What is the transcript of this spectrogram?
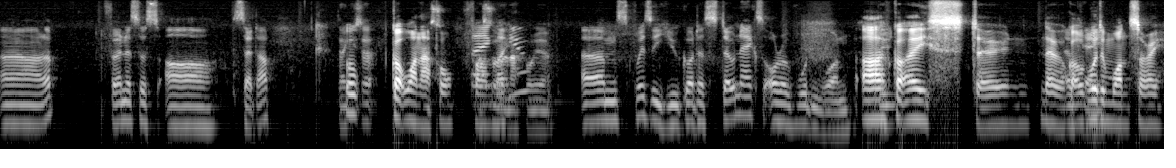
uh, yep. Furnaces are set up. Thank Oh, you, sir. got one apple. Thank Also you. apple, yeah. Um, Squizzy, you got a stone axe or a wooden one? I've You- got a stone. No, I've got Okay. a wooden one. Sorry.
